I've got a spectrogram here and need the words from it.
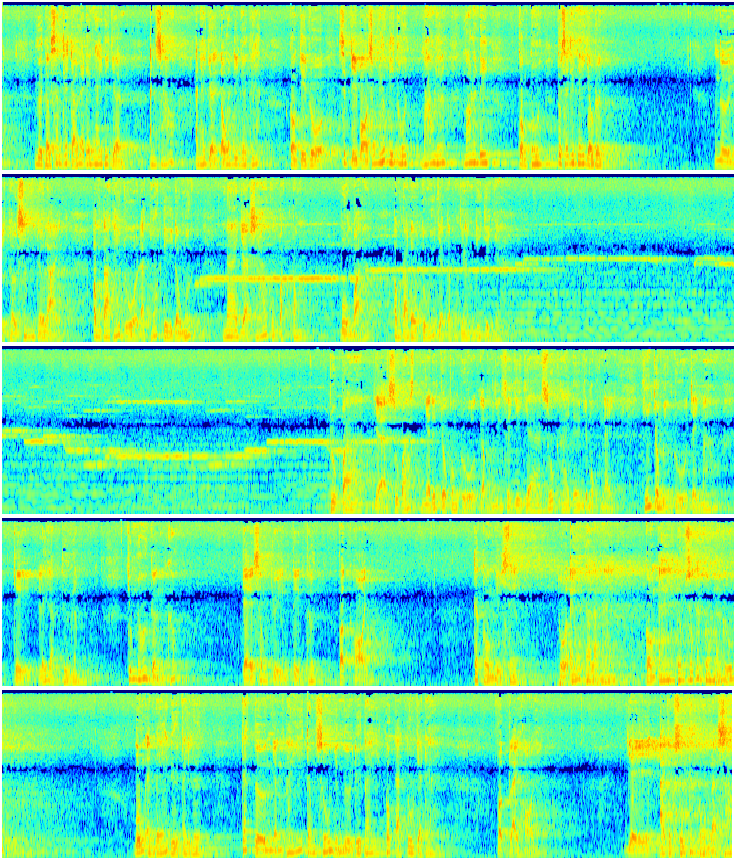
Người thợ săn sẽ trở lại đây ngay bây giờ. Anh Sáu, Anh hãy dời tổ anh đi nơi khác. Còn chị rùa, Xin chị bò xuống nước đi thôi. Mau lên Mau lên đi. Còn tôi Tôi sẽ đi ngay vào rừng. Người thợ săn trở lại. Ông ta thấy rùa đã thoát đi đâu mất. Na và sáu cũng bật tâm Buồn bã, Ông ta đeo túi và cầm dao đi về nhà. Rupa và Subhas nghe đến chỗ con rùa gặm những sợi dây da suốt hai đêm và một ngày khiến cho miệng rùa chảy máu thì lấy làm thương lắm. Chúng nó gần khóc. Kể xong chuyện tiền thân, Phật hỏi Các con nghĩ xem, thuở ấy ta là ai, còn ai trong số các con là rùa? Bốn em bé đưa tay lên các tường nhận thấy trong số những người đưa tay có cả tu và đa. Phật lại hỏi, vậy ai trong số các con là sáu?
